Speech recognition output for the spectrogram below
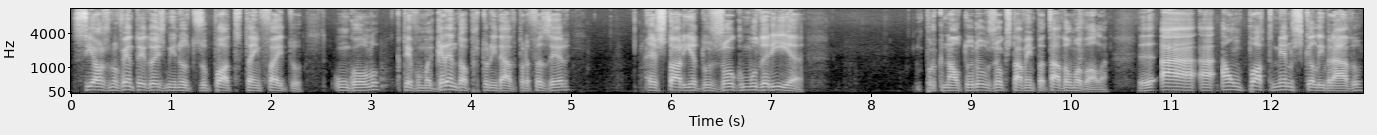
se aos 92 minutos o Pote tem feito um golo, que teve uma grande oportunidade para fazer, a história do jogo mudaria porque na altura o jogo estava empatado a uma bola. Eh, há, há, há, um pote menos calibrado,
